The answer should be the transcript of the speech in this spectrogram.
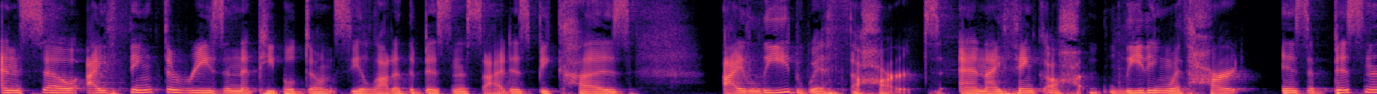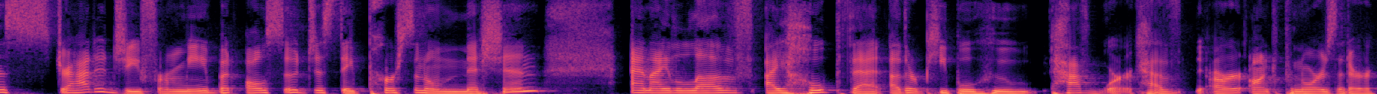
And so I think the reason that people don't see a lot of the business side is because I lead with the heart. And I think leading with heart is a business strategy for me, but also just a personal mission. And I love, I hope that other people who have work, have are entrepreneurs that are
